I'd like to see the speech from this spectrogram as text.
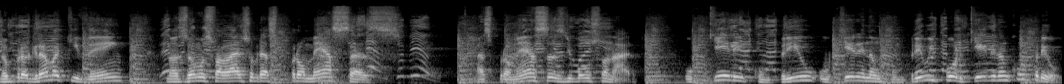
No programa que vem, nós vamos falar sobre as promessas, as promessas de Bolsonaro. O que ele cumpriu, o que ele não cumpriu e por que ele não cumpriu.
